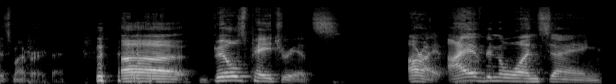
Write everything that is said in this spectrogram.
it's my birthday. Uh, Bills Patriots. All right, I have been the one saying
